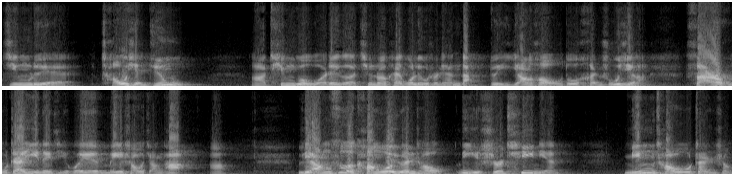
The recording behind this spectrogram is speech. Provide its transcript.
经略朝鲜军务，啊，听过我这个清朝开国六十年的，对杨浩都很熟悉了。萨尔浒战役那几回没少讲他啊。两次抗倭援朝，历时七年，明朝战胜，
